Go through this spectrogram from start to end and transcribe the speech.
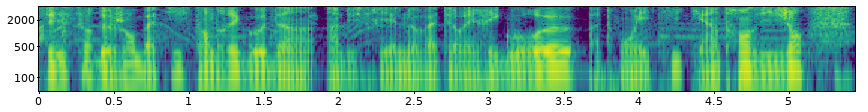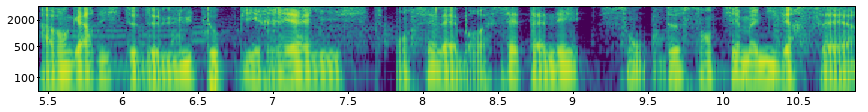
C'est l'histoire de Jean-Baptiste André Gaudin, industriel novateur et rigoureux, patron éthique et intransigeant, avant-gardiste de l'utopie réaliste. On célèbre cette année son 200e anniversaire.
